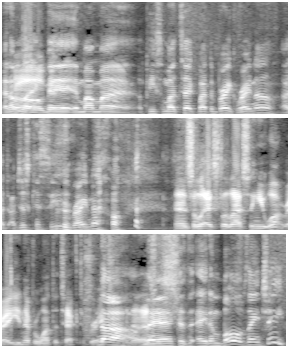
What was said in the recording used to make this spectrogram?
And I'm Oh, like, okay. man, in my mind, a piece of my tech about to break right now. I, I just can see it right now. And it's the, it's the last thing you want, right? You never want the tech to break. nah, You know, man, just- because hey, them bulbs ain't cheap.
